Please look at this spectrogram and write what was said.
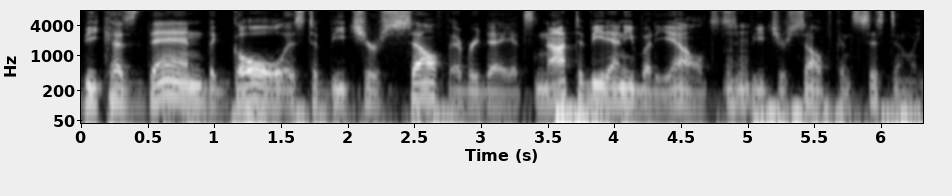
because then the goal is to beat yourself every day it's not to beat anybody else it's to beat yourself consistently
